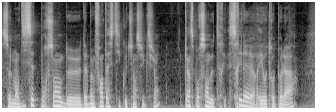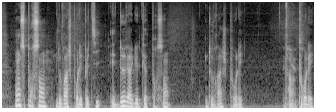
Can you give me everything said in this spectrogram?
seulement 17% de- d'albums fantastiques ou de science-fiction, 15% de thr- thrillers et autres polars, 11% d'ouvrages pour les petits et 2,4% d'ouvrages pour les enfin pour les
